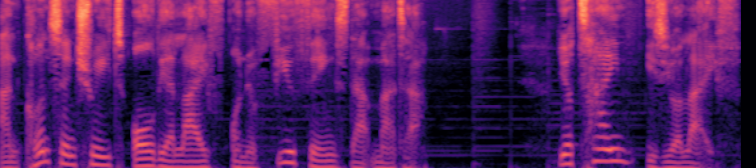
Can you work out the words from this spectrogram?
and concentrate all their life on a few things that matter. Your time is your life.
